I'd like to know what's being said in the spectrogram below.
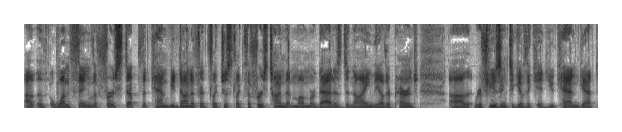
Uh, one thing, the first step that can be done if it's like just like the first time that mom or dad is denying the other parent, uh, refusing to give the kid, you can get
